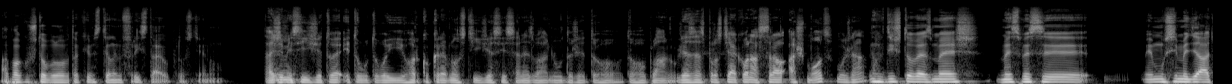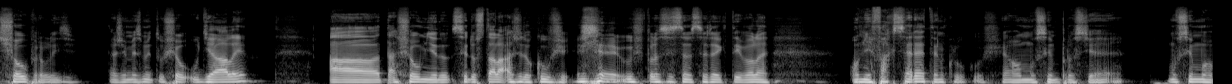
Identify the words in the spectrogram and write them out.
A pak už to bylo takým stylem freestyle prostě, no. Takže myslíš, že to je i tou tvojí horkokrevností, že si se nezvládnul držet toho, toho plánu? Že ses prostě jako nasral až moc možná? No když to vezmeš, my jsme si, my musíme dělat show pro lidi. Takže my jsme tu show udělali a ta show mě do, si dostala až do kůži, že už prostě jsem si řekl, ty vole, on mě fakt sere ten kluk už, já ho musím prostě musím ho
